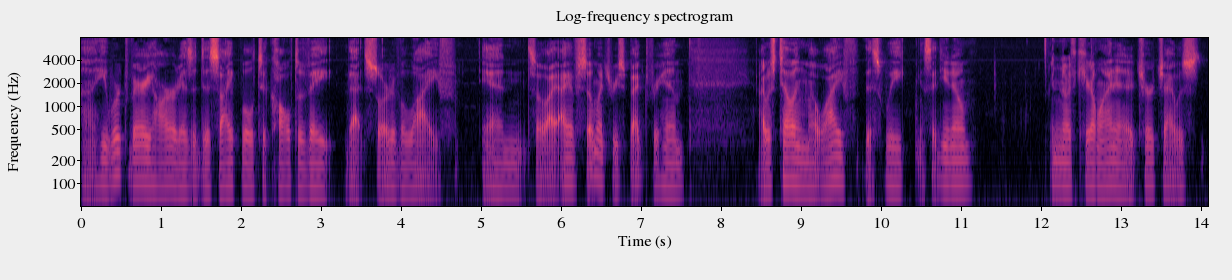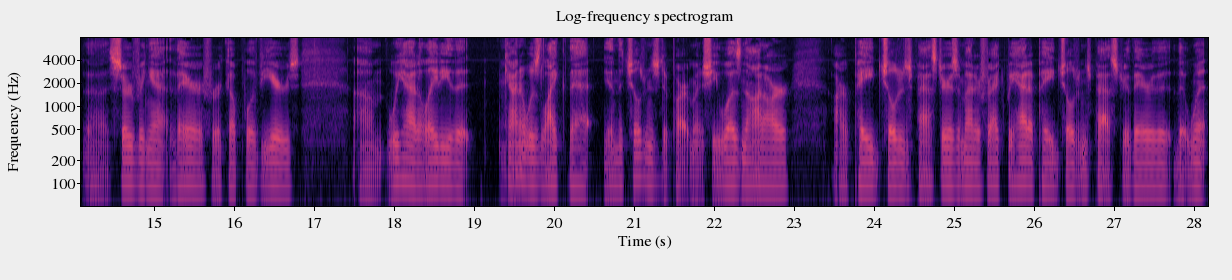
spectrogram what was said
Uh, he worked very hard as a disciple to cultivate that sort of a life. And so I, I have so much respect for him. I was telling my wife this week, I said, you know, in North Carolina at a church I was uh, serving at there for a couple of years. Um, we had a lady that kind of was like that in the children's department. She was not our our paid children's pastor. As a matter of fact, we had a paid children's pastor there that, that went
